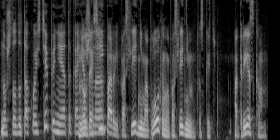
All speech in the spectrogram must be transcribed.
но что до такой степени, это, конечно... Но до сей поры последним оплотом и последним, так сказать, отрезком,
